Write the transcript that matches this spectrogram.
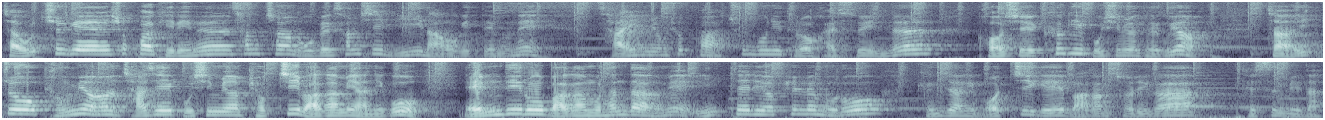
자, 우측에 소파 길이는 3532 나오기 때문에 4인용 소파 충분히 들어갈 수 있는 거실 크기 보시면 되고요. 자, 이쪽 벽면 자세히 보시면 벽지 마감이 아니고 MD로 마감을 한 다음에 인테리어 필름으로 굉장히 멋지게 마감 처리가 됐습니다.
